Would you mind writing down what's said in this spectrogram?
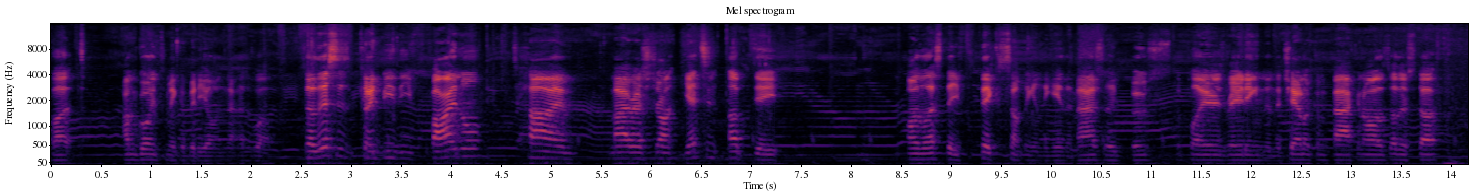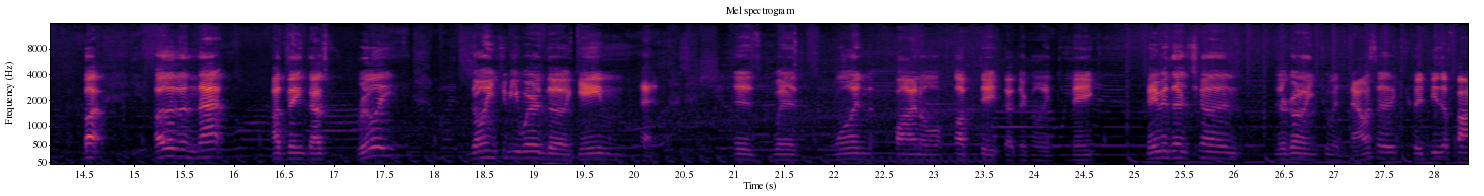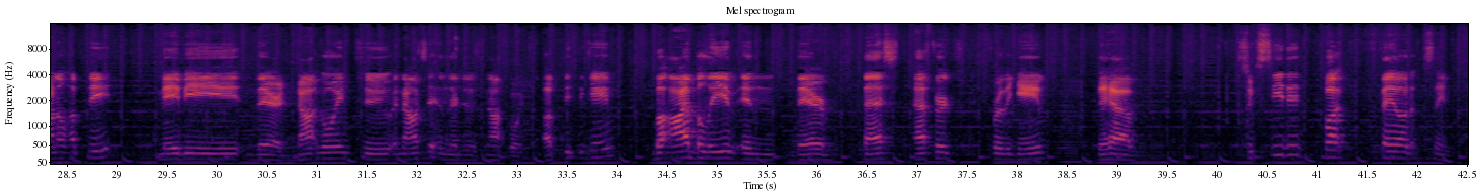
but I'm going to make a video on that as well. So this is could be the final time my restaurant gets an update unless they fix something in the game that magically boosts the player's rating and then the channel comes back and all this other stuff. But other than that, I think that's really going to be where the game ends. Is with one final update that they're going to make. Maybe they're just going they're going to announce that it could be the final update. Maybe they're not going to announce it and they're just not going to update the game. But I believe in their best efforts for the game they have succeeded but failed at the same time.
